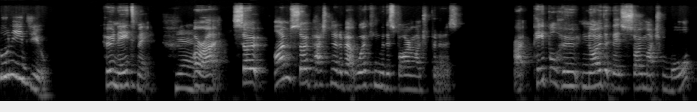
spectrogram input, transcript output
who needs you? Who needs me? Yeah. All right. So I'm so passionate about working with aspiring entrepreneurs, right? People who know that there's so much more,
